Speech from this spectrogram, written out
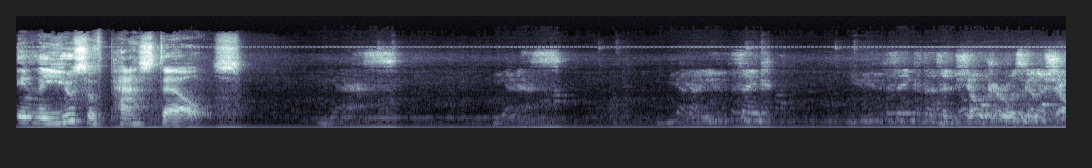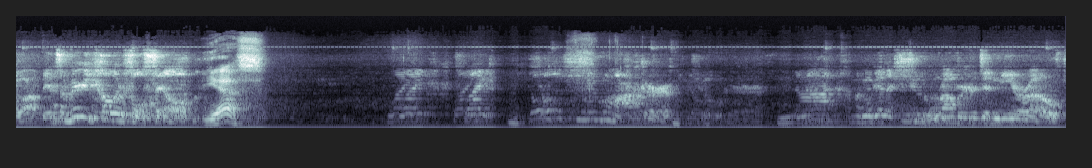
in the use of pastels. That the Joker was gonna show up. It's a very colorful film. Yes. Like like Joel Schumacher. Not I'm gonna shoot Robert De Niro.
